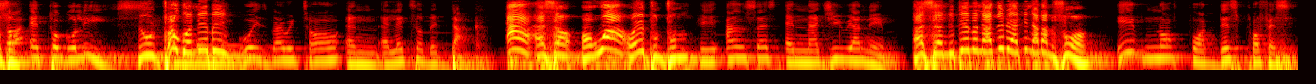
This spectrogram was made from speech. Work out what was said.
saw a Togolese who is very tall and a little bit dark. Ah, a ɛsɛ ɔwɔ a ɔyɛ tuntum He answers a Nigerian name. ɛsɛ ne din no nigeria di nada no so wɔ If not for this prophecy,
